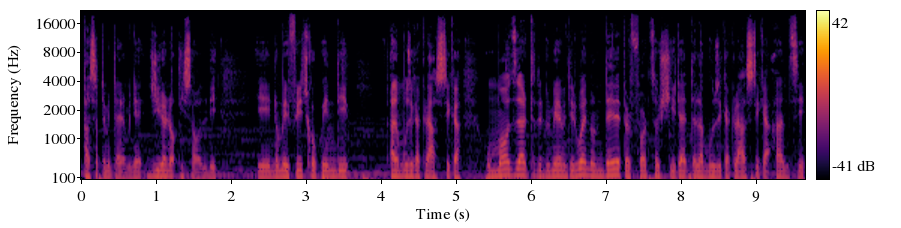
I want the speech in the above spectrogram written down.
passatemi il termine, girano i soldi. E non mi riferisco quindi alla musica classica. Un Mozart del 2022 non deve per forza uscire dalla musica classica, anzi,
